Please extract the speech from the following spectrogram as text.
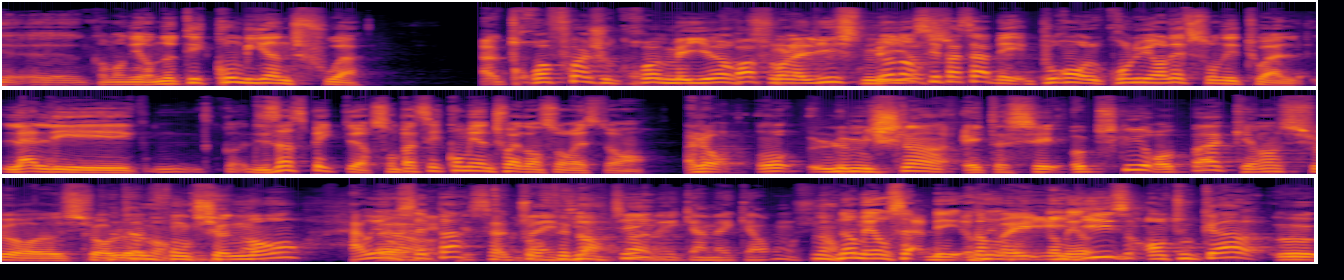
euh, comment dire, noté combien de fois Trois fois, je crois, meilleur sur la liste. Non, non, c'est pas ça, mais pour qu'on lui enlève son étoile. Là, les, les inspecteurs sont passés combien de fois dans son restaurant? Alors, on- le Michelin est assez obscur, opaque hein, sur, euh, sur le fonctionnement. Ah oui, on Euh, sait pas. Ça a toujours Bah, fait partie. pas avec un macaron. je Non, mais on sait. Mais, Non, mais non, ils mais- disent, en tout cas, euh,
